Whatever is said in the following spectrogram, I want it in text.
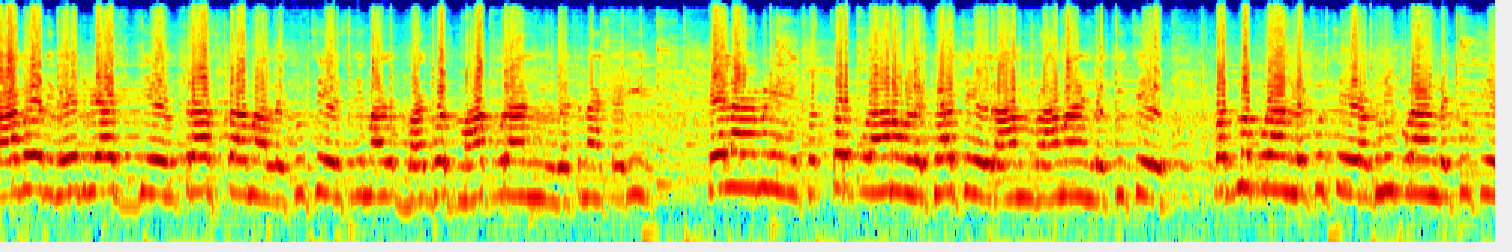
ભાગવત વેદ વ્યાસજી ઉત્તરાસ્થામાં લખ્યું છે, શ્રીમદ ભાગવત મહાપુરાણની રચના કરી, પહેલા એમણે સત્તર પુરાણો લખ્યા છે, રામ, રામાયણ લખી છે પદ્મ પુરાણ લખ્યું છે અગ્નિ પુરાણ લખ્યું છે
